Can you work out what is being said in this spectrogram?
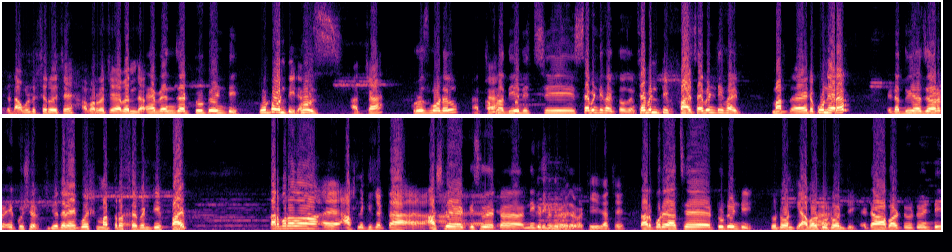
এটা ডাবল ডিক্সে রয়েছে আবার রয়েছে Avenger Avenger two twenty two? Twenty cruise আচ্ছা। ক্রুজ মডেল আচ্ছা। আমরা দিয়ে দিচ্ছি seventy five thousand seventy five seventy five এটা কোন ইয়ারের? এটা দুই হাজার একুশের। দুই হাজার একুশ মাত্র। সেভেন্টি ফাইভ তারপরে আসলে কিছু একটা আসলে কিছু একটা নেগেশন হয়ে যাবে, যাবে ঠিক আছে। তারপরে আছে টু টোয়েন্টি টু টোয়েন্টি আবার টু হ্যাঁ। টোয়েন্টি এটা আবার টু টোয়েন্টি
